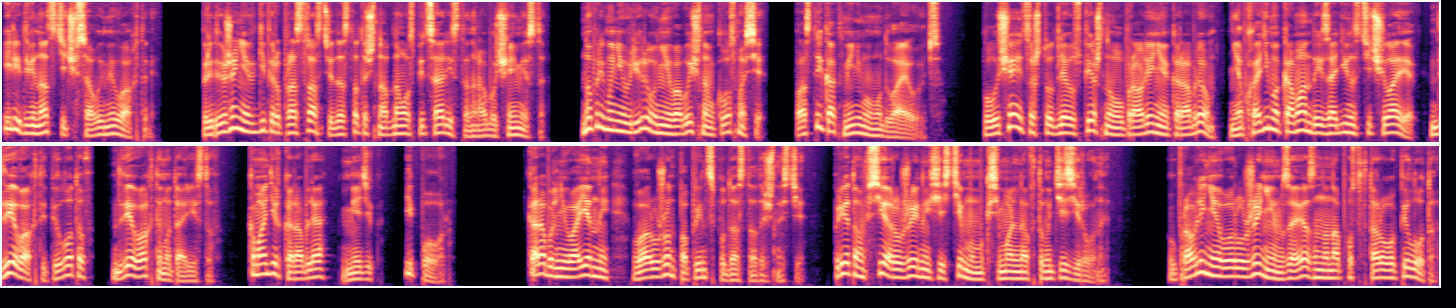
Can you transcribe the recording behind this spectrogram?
или 12-часовыми вахтами. При движении в гиперпространстве достаточно одного специалиста на рабочее место, но при маневрировании в обычном космосе посты как минимум удваиваются. Получается, что для успешного управления кораблем необходима команда из 11 человек, две вахты пилотов, две вахты мотористов, командир корабля, медик и повар. Корабль не военный, вооружен по принципу достаточности. При этом все оружейные системы максимально автоматизированы. Управление вооружением завязано на пост второго пилота,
